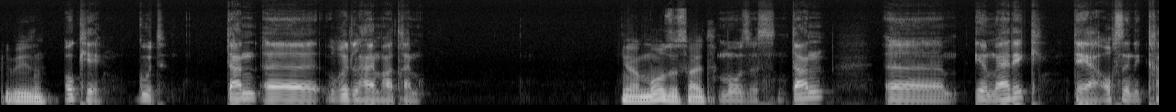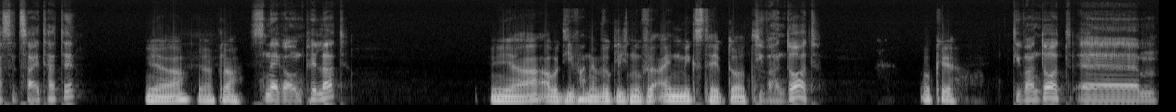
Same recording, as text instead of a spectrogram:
gewesen. Okay, gut. Dann äh, Rödelheim H3 Ja, Moses halt. Moses. Dann äh, Illmatic, der ja auch so eine krasse Zeit hatte. Ja, ja, klar. Snagger und Pillard, Ja, aber die waren ja wirklich nur für ein Mixtape dort. die waren dort. Okay. Die waren dort. Ähm,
